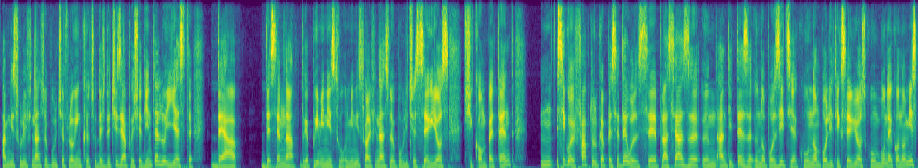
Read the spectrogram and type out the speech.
a Ministrului Finanțelor Publice Florin Câțu. Deci decizia președintelui este de a desemna drept prim-ministru un ministru al finanțelor publice serios și competent, mm, Sigur, faptul că PSD-ul se plasează în antiteză, în opoziție, cu un om politic serios, cu un bun economist,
